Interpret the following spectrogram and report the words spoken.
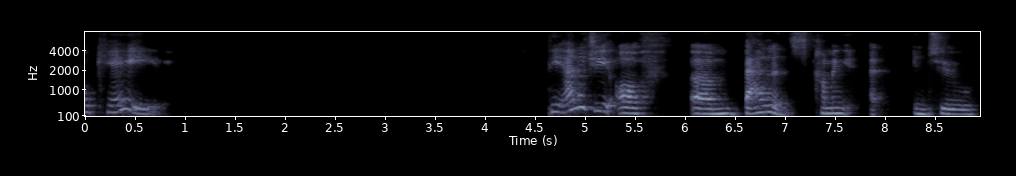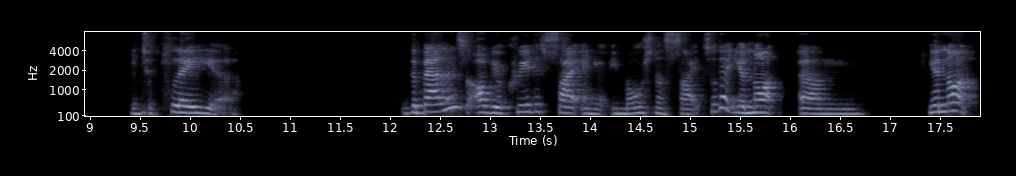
okay. The energy of um, balance coming into into play here. The balance of your creative side and your emotional side so that you're not um you're not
